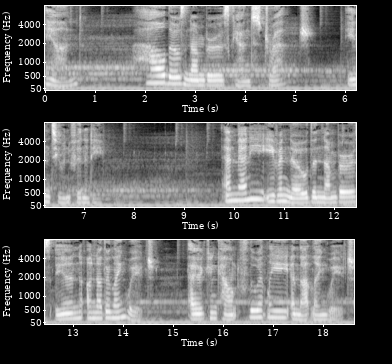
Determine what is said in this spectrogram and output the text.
And how those numbers can stretch into infinity. And many even know the numbers in another language and can count fluently in that language.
